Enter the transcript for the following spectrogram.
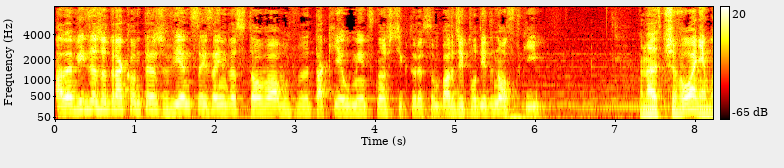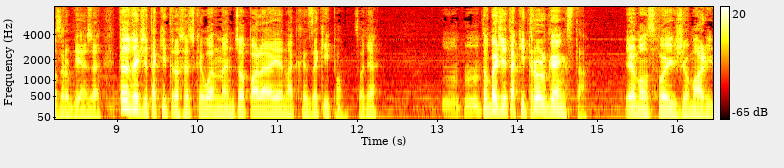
Ale widzę, że Drakon też więcej zainwestował w takie umiejętności, które są bardziej pod jednostki. No nawet przywołanie mu zrobiłem, że też będzie taki troszeczkę one man job, ale jednak z ekipą, co nie? Mhm. To będzie taki troll gangsta. Ja mam swoich ziomali.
